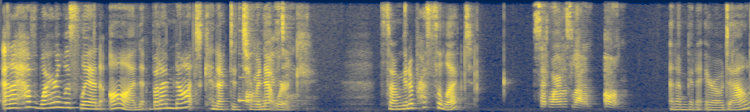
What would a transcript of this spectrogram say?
And I have wireless LAN on, but I'm not connected to a network. So I'm going to press select. Set wireless LAN on. And I'm going to arrow down.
